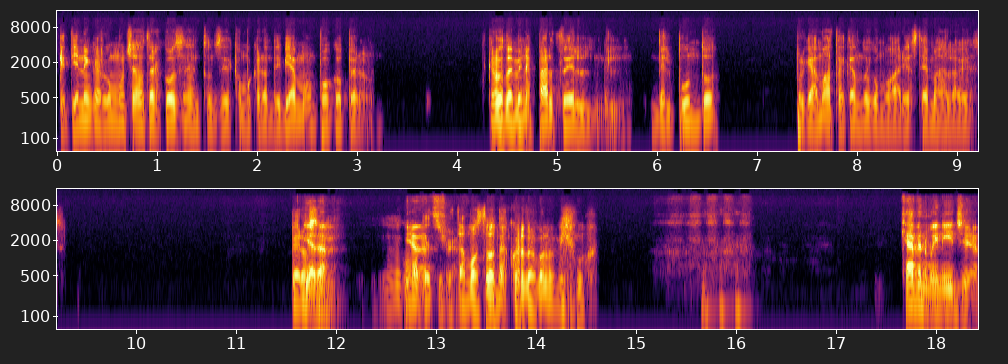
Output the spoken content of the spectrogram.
que tienen que ver con muchas otras cosas, entonces como que nos desviamos un poco, pero creo que también es parte del, del, del punto, porque vamos atacando como varios temas a la vez. Pero yeah, sí, that, como yeah, que estamos todos de acuerdo con lo mismo. Kevin, we need you.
